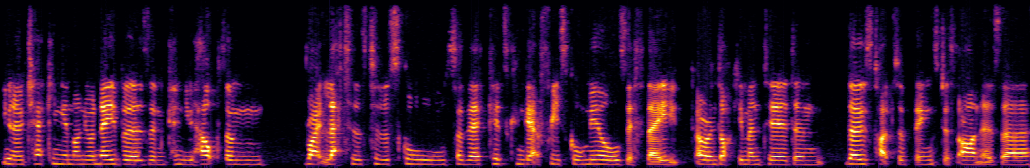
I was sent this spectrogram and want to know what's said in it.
you know, checking in on your neighbors and can you help them write letters to the school so their kids can get free school meals if they are undocumented and those types of things just aren't as uh,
